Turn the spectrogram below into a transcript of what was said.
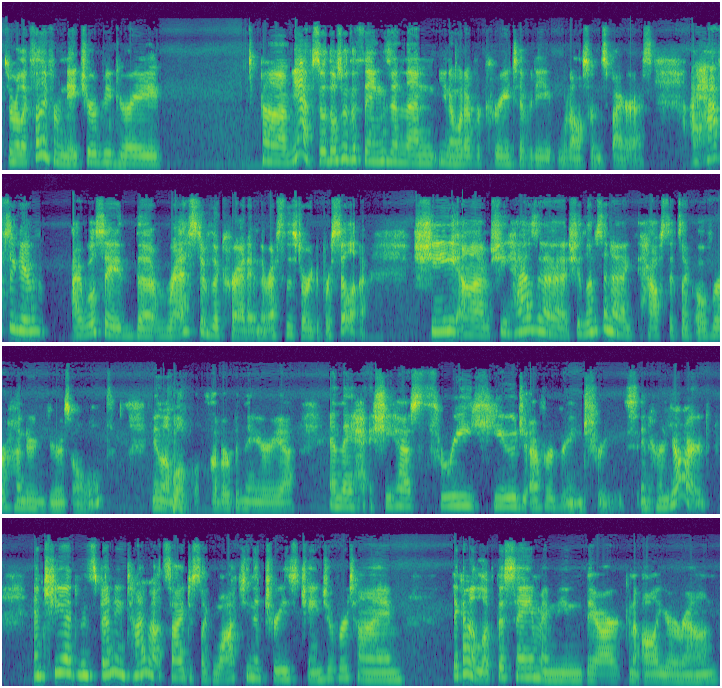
So we're like something from nature would be mm-hmm. great. Um, yeah so those are the things. And then you know whatever creativity would also inspire us. I have to give I will say the rest of the credit and the rest of the story to Priscilla. She um, she has a she lives in a house that's like over hundred years old in a local suburb in the area, and they she has three huge evergreen trees in her yard, and she had been spending time outside just like watching the trees change over time. They kind of look the same. I mean, they are kind of all year round.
